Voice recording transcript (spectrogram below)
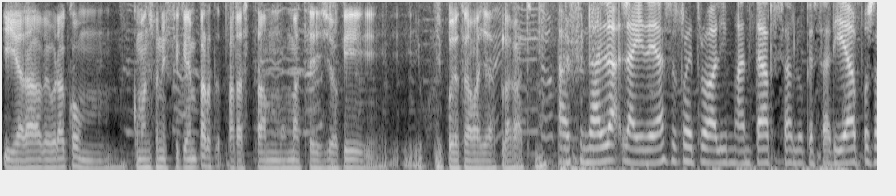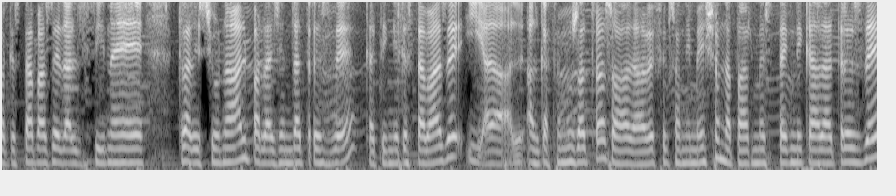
i ara veure com, com ens unifiquem per, per estar en un mateix lloc i, i, i poder treballar plegats. No? Al final la, la idea és retroalimentar-se, el que seria pues, aquesta base del cine tradicional per la gent de 3D, que tingui aquesta base, i el, el que fem nosaltres, a la VFX Animation, la part més tècnica de 3D,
